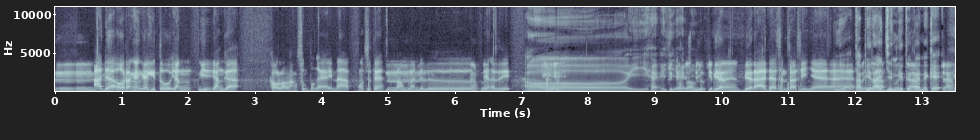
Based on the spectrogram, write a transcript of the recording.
Hmm. Ada orang yang kayak gitu, yang yang nggak kalau langsung tuh nggak enak. Maksudnya Hmm. pelan-pelan dulu, ya nggak sih? Oh iya iya. Dikit iya. biar kan. biar ada sensasinya. Iya, tapi gocap, rajin gitu kan ya kayak gocap.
